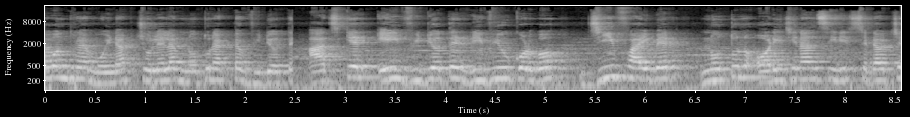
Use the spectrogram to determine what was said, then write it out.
হ্যালো বন্ধুরা মৈনাক, চলে এলাম নতুন একটা ভিডিওতে। আজকের এই ভিডিওতে রিভিউ করব জি ফাইভের নতুন অরিজিনাল সিরিজ সেটা হচ্ছে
